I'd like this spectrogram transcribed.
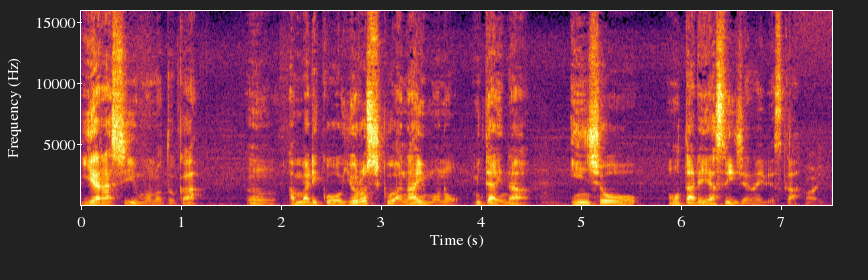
いやらしいものとか、うん、あんまりこうよろしくはないものみたいな印象を持たれやすいじゃないですか。はい。うん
